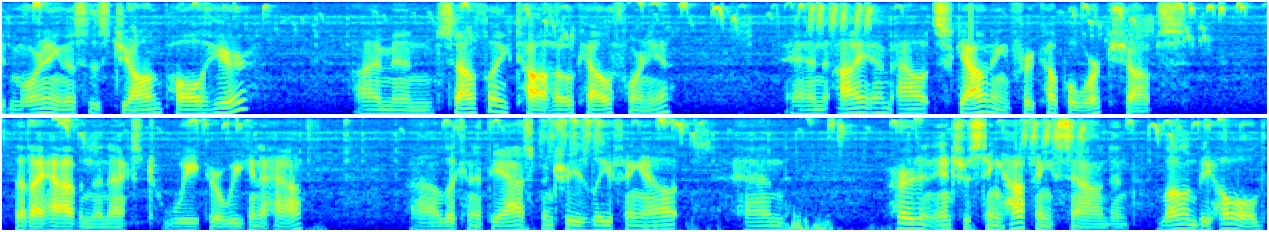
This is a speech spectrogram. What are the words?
Good morning, this is Jon Paul here. I'm in South Lake Tahoe, California, and I am out scouting for a couple workshops that I have in the next week or week and a half. Uh, looking at the aspen trees leafing out and heard an interesting huffing sound and lo and behold,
